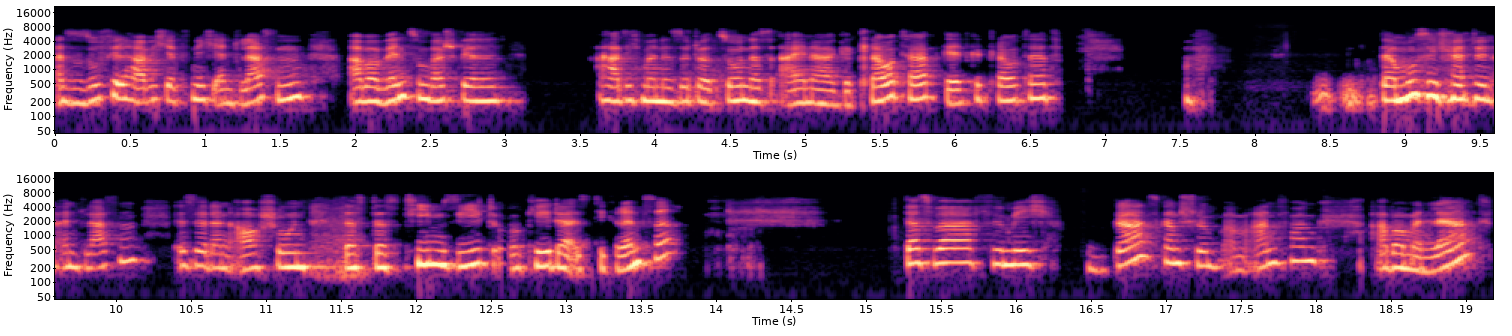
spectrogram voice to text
Also so viel habe ich jetzt nicht entlassen, aber wenn zum Beispiel hatte ich mal eine Situation, dass einer geklaut hat, Geld geklaut hat. Da muss ich ja den entlassen. Ist ja dann auch schon, dass das Team sieht, okay, da ist die Grenze. Das war für mich ganz, ganz schlimm am Anfang, aber man lernt.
